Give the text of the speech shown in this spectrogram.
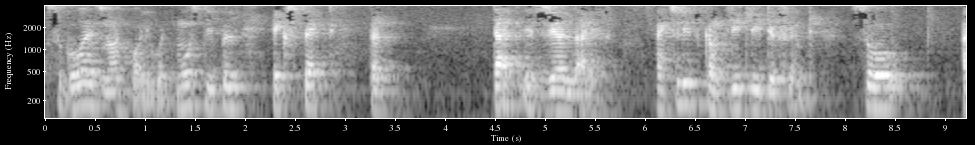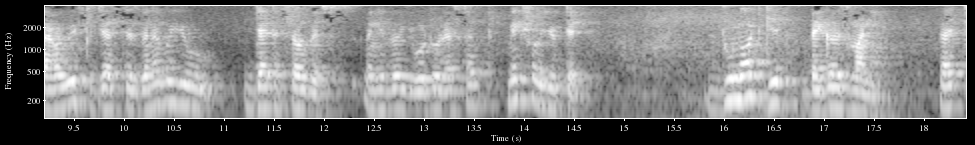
So Goa is not Bollywood. Most people expect that that is real life. Actually it's completely different. So I always suggest is whenever you get a service, whenever you go to a restaurant, make sure you tip. Do not give beggars money, right?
